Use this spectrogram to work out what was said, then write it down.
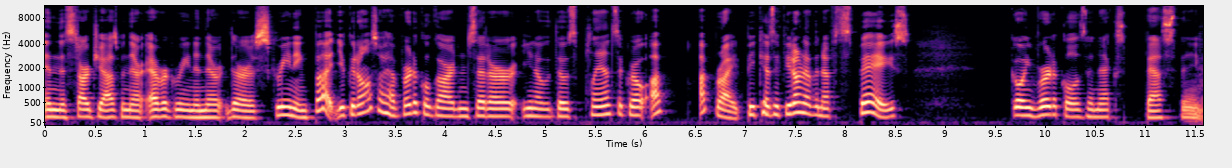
in the star jasmine, they're evergreen and they're they're screening. But you can also have vertical gardens that are you know those plants that grow up upright because if you don't have enough space, going vertical is the next best thing.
